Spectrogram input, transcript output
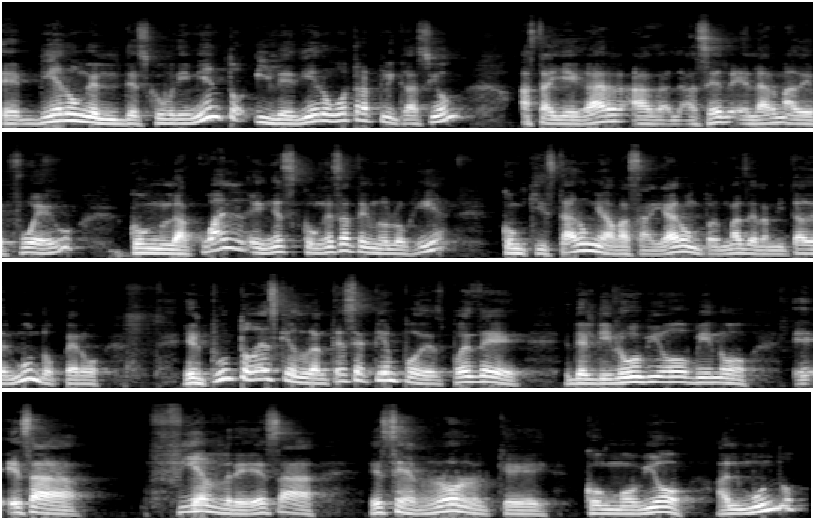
eh, vieron el descubrimiento y le dieron otra aplicación hasta llegar a, hacer el arma de fuego, con la cual con esa tecnología conquistaron y avasallaron pues, más de la mitad del mundo. Pero el punto es que durante ese tiempo, después de, del diluvio, vino eh, esa fiebre, esa, ese error que conmovió al mundo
